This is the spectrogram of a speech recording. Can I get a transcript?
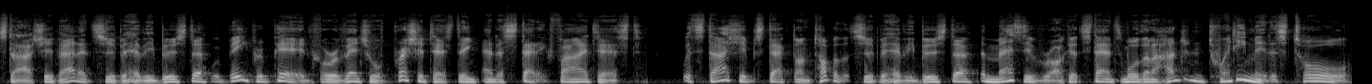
Starship and its Super Heavy booster were being prepared for eventual pressure testing and a static fire test. With Starship stacked on top of the Super Heavy booster, the massive rocket stands more than 120 metres tall.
